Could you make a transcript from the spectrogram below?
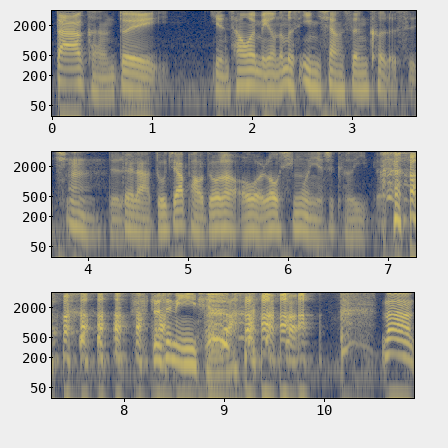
大家可能对演唱会没有那么印象深刻的事情。嗯，对对啦，独家跑多了，偶尔漏新闻也是可以的。这是你以前啦。那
